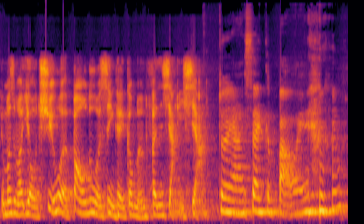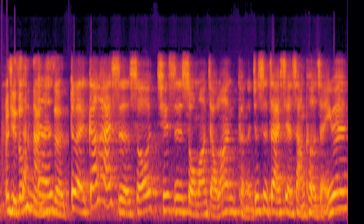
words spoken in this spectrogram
有没有什么有趣或者暴怒的事情可以跟我们分享一下？对啊，三个宝哎，而且都是男生。呃、对，刚开始的时候其实手忙脚乱，可能就是在线上课程，因为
